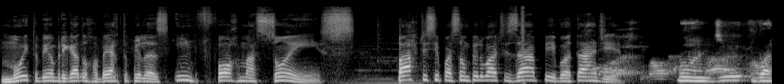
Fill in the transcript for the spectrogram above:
Muito bem, obrigado, Roberto, pelas informações. Participação pelo WhatsApp, boa tarde. Bom dia, boa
